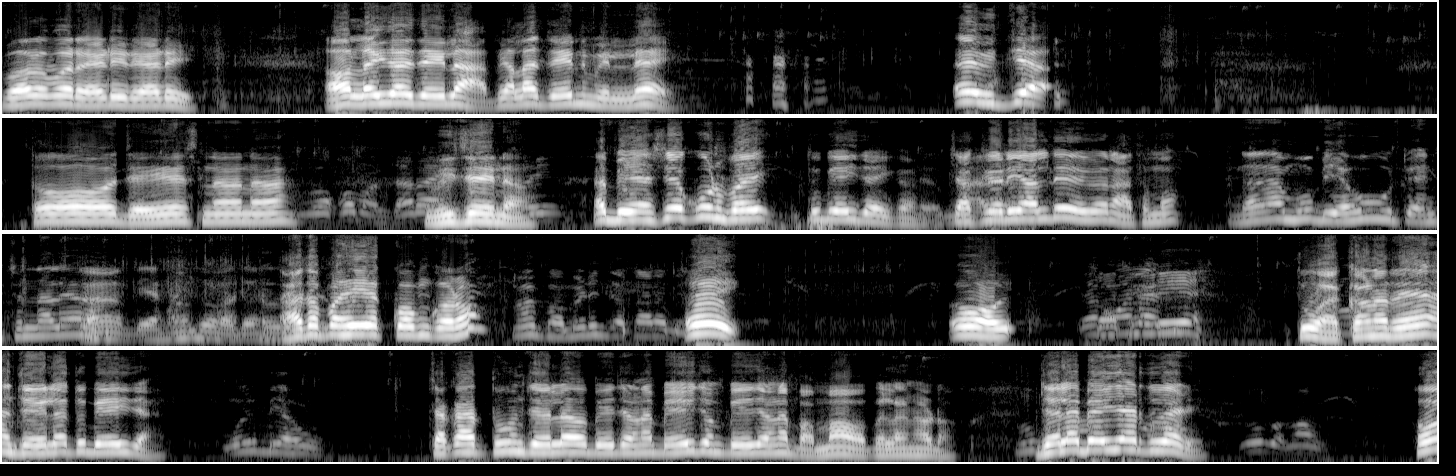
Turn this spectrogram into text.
બરોબર રેડી રેડી હવે લઈ જાય જઈલા પેલા જઈને મિલ લે. એ વિજય. તો જયેશ ના ના વિજય ના એ બેસે કોણ ભાઈ? તું બે જાય કણ ચકેડી હાલ દે એના હાથમાં. ના ના હું બેહું ટેન્શન ના લે હા તો પછી એક કામ કરો. એ ઓ તું હકણ રે જયલા તું બેહી જા. ચકા તું જયલા બે જણા બેહી જો બે જણા ભમાવો પેલા નડો જયલા બેહી જા તું હેડ. હો?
